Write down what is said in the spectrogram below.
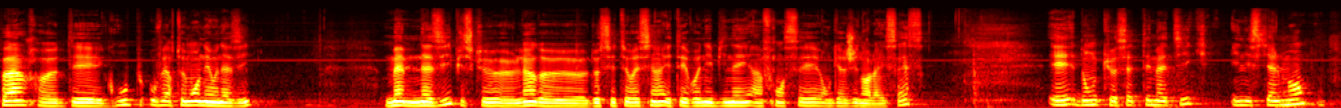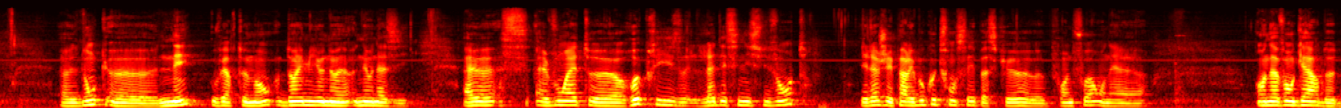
par euh, des groupes ouvertement néo-nazis, même nazis, puisque l'un de, ces théoriciens était René Binet, un Français engagé dans la SS. Et donc euh, cette thématique, initialement, euh, donc, euh, née ouvertement dans les milieux néo-nazis. Elles, vont être reprises la décennie suivante. Et là, j'ai parlé beaucoup de français parce que, pour une fois, on est en avant-garde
